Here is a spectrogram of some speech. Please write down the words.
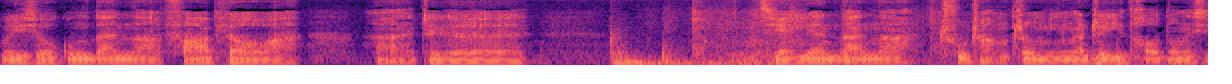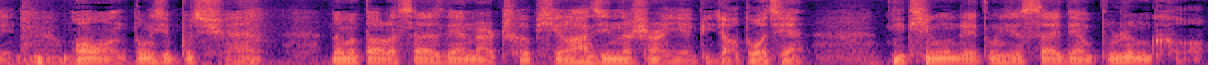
维修工单呐、发票啊、啊这个检验单呐、出厂证明啊这一套东西，往往东西不全。那么到了 4S 店那儿扯皮拉筋的事儿也比较多见，你提供这东西 4S 店不认可，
